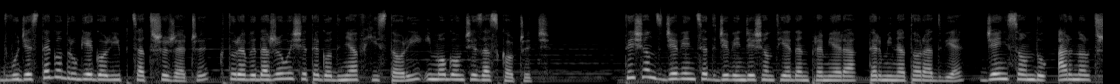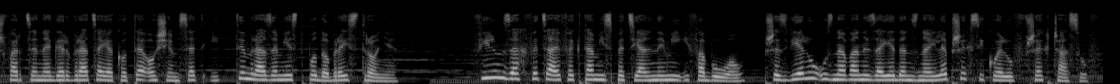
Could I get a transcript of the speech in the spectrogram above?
22 lipca trzy rzeczy, które wydarzyły się tego dnia w historii i mogą Cię zaskoczyć. 1991 premiera Terminatora 2, Dzień Sądu, Arnold Schwarzenegger wraca jako T-800 i, tym razem jest po dobrej stronie. Film zachwyca efektami specjalnymi i fabułą, przez wielu uznawany za jeden z najlepszych sequelów wszechczasów.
